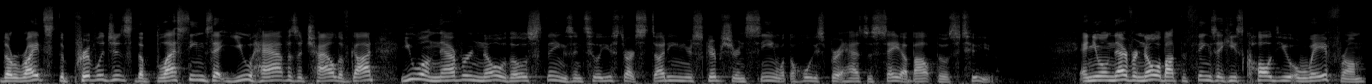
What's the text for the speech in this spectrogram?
the rights, the privileges, the blessings that you have as a child of God. You will never know those things until you start studying your scripture and seeing what the Holy Spirit has to say about those to you. And you will never know about the things that He's called you away from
